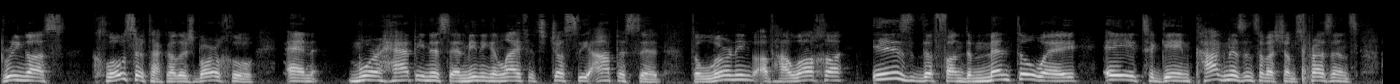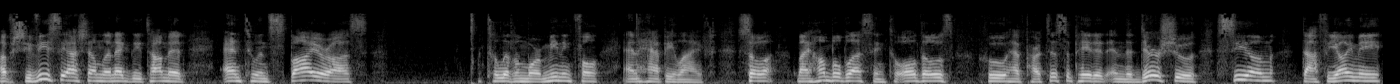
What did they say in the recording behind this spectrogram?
bring us closer to HaKadosh Baruch Hu and more happiness and meaning in life. It's just the opposite. The learning of halacha is the fundamental way, A, to gain cognizance of Hashem's presence, of Shivisi Hashem Lenegdi Tamid, and to inspire us to live a more meaningful and happy life. So, my humble blessing to all those who have participated in the Dirshu Siyum Daf Yomi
